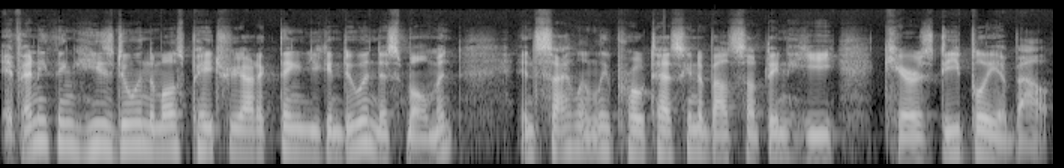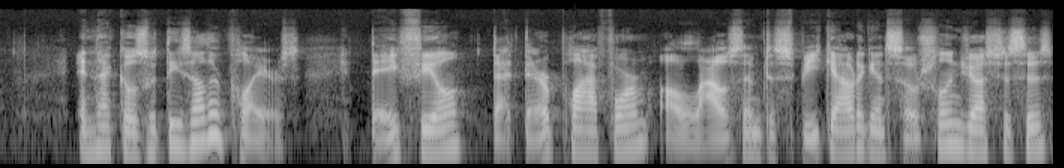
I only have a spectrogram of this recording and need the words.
If anything, he's doing the most patriotic thing you can do in this moment and silently protesting about something he cares deeply about. And that goes with these other players. They feel that their platform allows them to speak out against social injustices,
